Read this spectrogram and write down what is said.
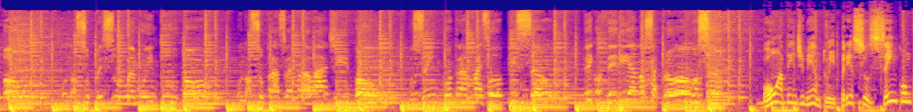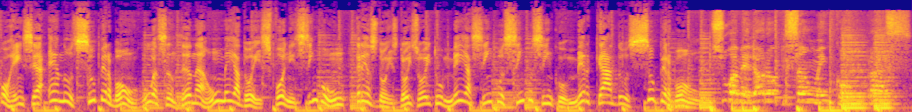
Bom, o nosso preço é muito bom. O nosso prazo é pra lá de bom. Você encontra mais opção. Vem conferir a nossa promoção. Bom atendimento e preço sem concorrência é no Super Bom, Rua Santana 162, fone 51 3228 6555, Mercado Super Bom. Sua melhor opção em compras.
